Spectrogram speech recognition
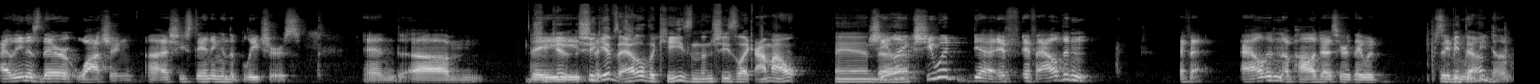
Eileen is there watching uh, as she's standing in the bleachers, and um, they she, give, she they- gives Al the keys, and then she's like, "I'm out." And she uh, like she would yeah if if Al didn't if Al didn't apologize here they would they'd be done. be done.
